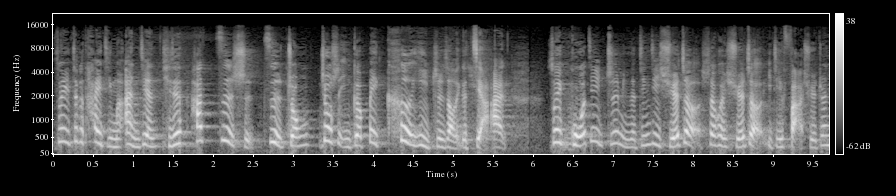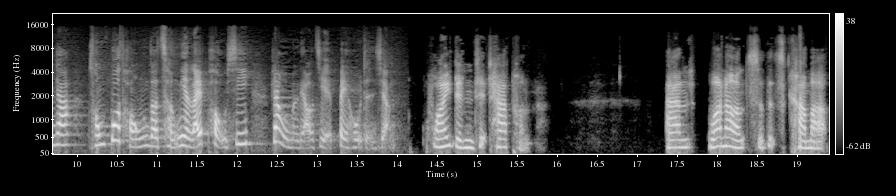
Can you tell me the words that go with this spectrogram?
所以这个太极门案件其实它自始至终就是一个被刻意制造的一个假案。所以，国际知名的经济学者、社会学者以及法学专家，从不同的层面来剖析，让我们了解背后真相。Why didn't it happen? And one answer that's come up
